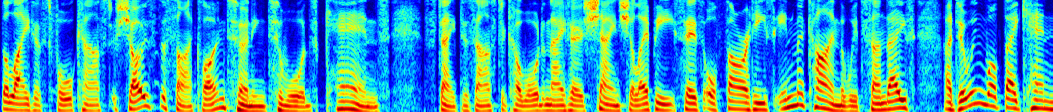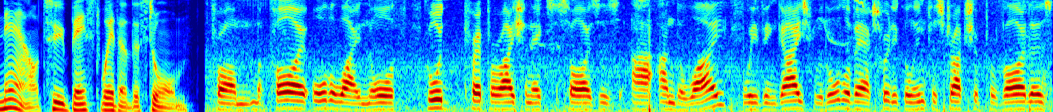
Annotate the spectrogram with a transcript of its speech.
The latest forecast shows the cyclone turning towards Cairns. State Disaster Coordinator Shane Chelepy says authorities in Mackay and the Whitsundays are doing what they can now to best weather the storm. From Mackay all the way north, good preparation exercises are underway. We've engaged with all of our critical infrastructure providers,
